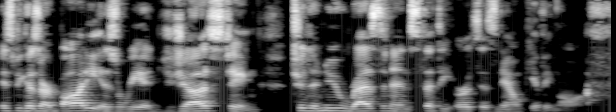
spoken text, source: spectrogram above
It's because our body is readjusting to the new resonance that the Earth is now giving off.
